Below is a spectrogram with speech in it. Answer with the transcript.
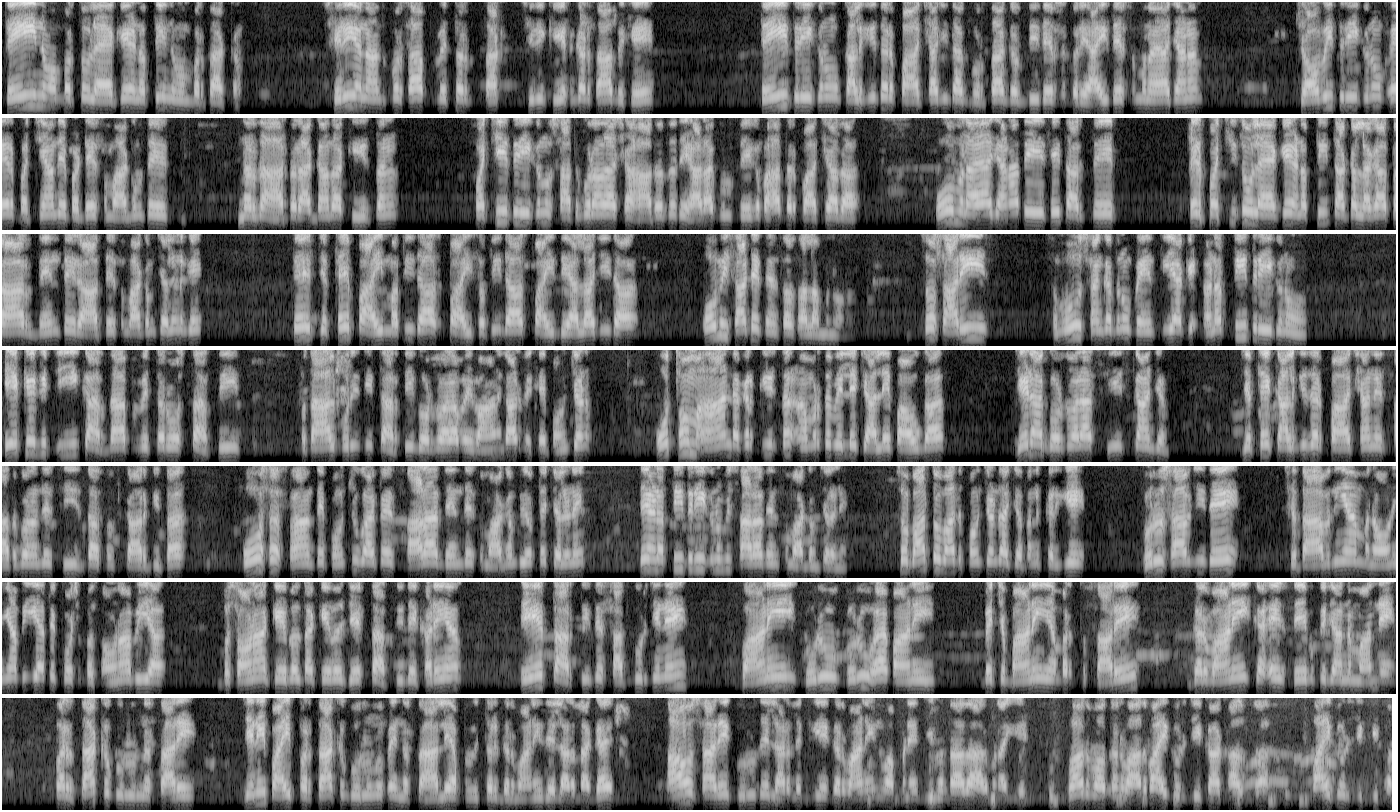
23 ਨਵੰਬਰ ਤੋਂ ਲੈ ਕੇ 29 ਨਵੰਬਰ ਤੱਕ ਸ੍ਰੀ ਅਨੰਦਪੁਰ ਸਾਹਿਬ ਪਵਿੱਤਰ ਤਖਤ ਸ੍ਰੀ ਕੇਸਗੜ੍ਹ ਸਾਹਿਬ ਵਿਖੇ 23 ਤਰੀਕ ਨੂੰ ਕਲਗੀਧਰ ਪਾਤਸ਼ਾਹ ਜੀ ਦਾ ਗੁਰਤਾ ਗੁਰਦੀ ਦਿਵਸ, ਗੁਰਿਆਈ ਦਿਵਸ ਮਨਾਇਆ ਜਾਣਾ। 24 ਤਰੀਕ ਨੂੰ ਫਿਰ ਬੱਚਿਆਂ ਦੇ ਵੱਡੇ ਸਮਾਗਮ ਤੇ ਨਿਰਧਾਰਤ ਰਾਗਾਂ ਦਾ ਕੀਰਤਨ। 25 ਤਰੀਕ ਨੂੰ ਸਤਿਗੁਰਾਂ ਦਾ ਸ਼ਹਾਦਤ, ਦਿਹਾੜਾ ਗੁਰੂ ਤੇਗ ਬਹਾਦਰ ਪਾਤਸ਼ਾਹ ਦਾ। ਉਹ ਮਨਾਇਆ ਜਾਣਾ ਤੇ ਇਸੇ ਤਰ੍ਹਾਂ ਤੇ ਫਿਰ 25 ਤੋਂ ਲੈ ਕੇ 29 ਤੱਕ ਲਗਾਤਾਰ ਦਿਨ ਤੇ ਰਾਤ ਦੇ ਸਮਾਗਮ ਚੱਲਣਗੇ। ਤੇ ਜਿੱਥੇ ਭਾਈ ਮਤੀਦਾਸ, ਭਾਈ ਸਤੀਦਾਸ, ਭਾਈ ਦਿਆਲਾ ਜੀ ਦਾ, ਉਹ ਵੀ 350 ਸਾਲਾ ਮਨਾਉਣਾ। ਸੋ ਸਾਰੀ ਸਮੂਹ ਸੰਗਤ ਨੂੰ ਬੇਨਤੀ ਆ ਕਿ 29 ਤਰੀਕ ਨੂੰ ਇੱਕ ਇੱਕ ਜੀ ਘਰ ਦਾ ਪਵਿੱਤਰ ਉਸ ਧਰਤੀ, ਪਤਾਲਪੁਰੀ ਦੀ ਧਰਤੀ ਗੁਰਦੁਆਰਾ ਵਿਵਾਨਗੜ੍ਹ ਵਿਖੇ ਪਹੁੰਚਣ। ਉੱਥੋਂ ਮਹਾਨ ਨਗਰ ਕੀਰਤਨ ਅੰਮ੍ਰਿਤ ਵੇਲੇ ਚਾਲੇ ਪਾਊਗਾ, ਜਿਹੜਾ ਗੁਰਦੁਆਰਾ ਸੀਸਗੰਜ ਜਿੱਥੇ ਕਲਗੀਧਰ ਪਾਤਸ਼ਾਹ ਨੇ ਸਤਿਗੁਰਾਂ ਦੇ ਸੀਸ ਦਾ ਸੰਸਕਾਰ ਕੀਤਾ, ਉਸ ਸਥਾਨ ਤੇ ਪਹੁੰਚੂਗਾ ਤੇ ਸਾਰਾ ਦਿਨ ਦੇ ਸਮਾਗਮ ਵੀ ਉੱਥੇ ਚੱਲਣੇ ਤੇ 29 ਤਰੀਕ ਨੂੰ ਵੀ ਸਾਰਾ ਦਿਨ ਸਮਾਗਮ ਚੱਲਣੇ। ਸੋ ਵੱਧ ਤੋਂ ਵੱਧ ਪਹੁੰਚਣ ਦਾ ਯਤਨ ਕਰੀਏ। ਗੁਰੂ ਸਾਹਿਬ ਜੀ ਦੇ ਸ਼ਤਾਬਦੀਆਂ ਮਨਾਉਣੀਆਂ ਵੀ ਆ ਤੇ ਕੁਝ ਵਸਾਉਣਾ ਵੀ ਆ। ਵਸਾਉਣਾ ਕੇਵਲ ਤਾਂ ਕੇਵਲ ਜਿਸ ਧਰਤੀ ਤੇ ਖੜੇ ਆ, ਇਹ ਧਰਤੀ ਤੇ ਸਤਿਗੁਰੂ ਜੀ ਨੇ ਬਾਣੀ, ਗੁਰੂ ਗੁਰੂ ਹੈ ਬਾਣੀ, ਵਿੱਚ ਬਾਣੀ ਅੰਮ੍ਰਿਤ ਸਾਰੇ ਗਰਵਾਣੀ ਕਹੇ ਸੇਵਕ ਜਨ ਮਾਨੇ। ਪ੍ਰਤੱਖ ਗੁਰੂ ਨਸਤਾਰੇ, ਜਿਨੇ ਭਾਈ ਪ੍ਰਤੱਖ ਗੁਰੂ ਨੂੰ ਫੇ ਨਸਤਾਰ ਲਿਆ, ਪਵਿੱਤਰ ਗੁਰਬਾਣੀ ਦੇ ਲੜ ਲੱਗਾ ਆਓ ਸਾਰੇ ਗੁਰੂ ਦੇ ਲੜ ਲੱਗੀਏ, ਗੁਰਬਾਣੀ ਨੂੰ ਆਪਣੇ ਜੀਵਨ ਦਾ ਆਧਾਰ ਬਣਾਈਏ। ਬਹੁਤ ਬਹੁਤ ਧੰਨਵਾਦ। ਵਾਹਿਗੁਰੂ ਜੀ ਕਾ ਖਾਲਸਾ, ਵਾਹਿਗੁਰੂ ਜੀ ਕੀ ਫਤਿਹ।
